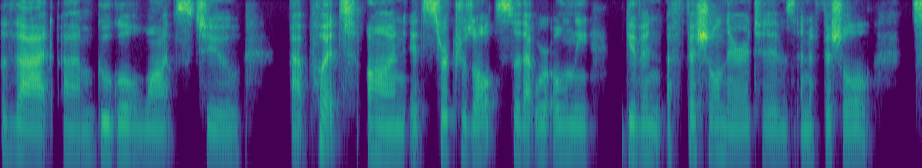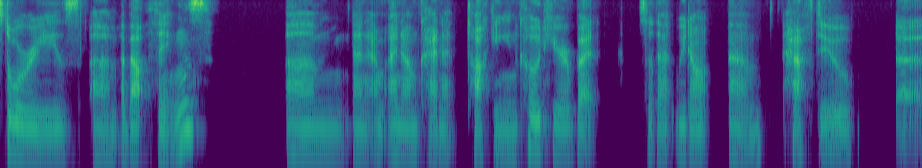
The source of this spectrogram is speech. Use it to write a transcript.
that um, Google wants to uh, put on its search results so that we're only given official narratives and official stories um, about things um, and I'm, i know I'm kind of talking in code here, but so that we don't um, have to uh,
